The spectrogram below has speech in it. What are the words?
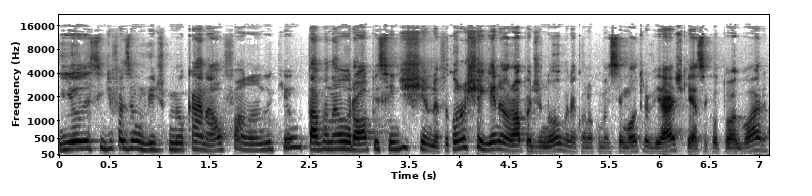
E eu decidi fazer um vídeo pro meu canal falando que eu tava na Europa e sem destino. Né? Foi quando eu cheguei na Europa de novo, né? Quando eu comecei uma outra viagem, que é essa que eu tô agora.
